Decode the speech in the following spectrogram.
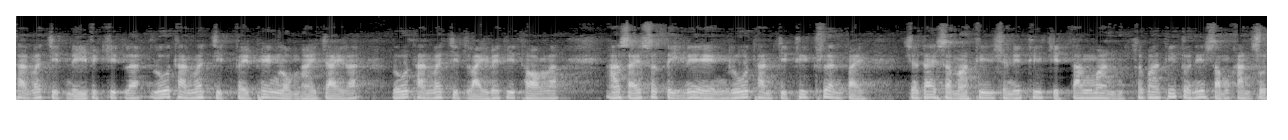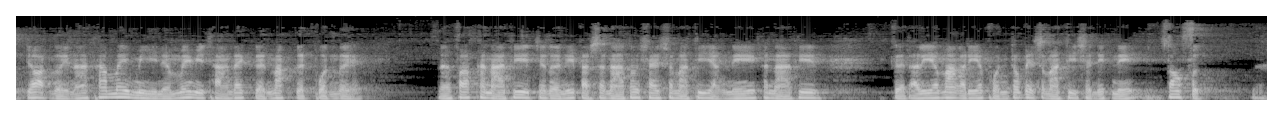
ทันว่าจิตหนีไปคิดแล้ว รู้ทันว่าจิตไปเพ่งลมหายใจแล้วรู้ทันว่าจิตไหลไปที่ท้องแล้วอาศัยสตินี่เองรู้ทันจิตที่เคลื่อนไป จะได้สมาธิชนิดที่จิตตั้งมั่น สมาธิตัวนี้สำคัญสุดยอดเลยนะ ถ้าไม่มีเนี่ยไม่มีทางได้เกิดมรรคเกิดผลเลยนะเพราะขณะที่เจริญวิปัสสนาต้องใช้สมาธิอย่างนี้ขณะที่ เกิดอริยมรรคอริยผลต้องเป็นสมาธิชนิดนี้ต้องฝึกนะ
